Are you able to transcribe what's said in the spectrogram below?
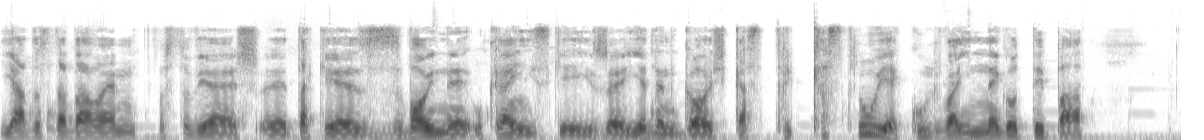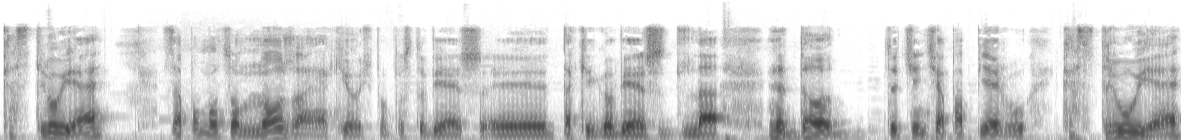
ja dostawałem po prostu, wiesz, e, takie z wojny ukraińskiej, że jeden gość kastr kastruje, kurwa, innego typa, kastruje za pomocą noża jakiegoś po prostu, wiesz, yy, takiego, wiesz, dla, do, do cięcia papieru, kastruje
